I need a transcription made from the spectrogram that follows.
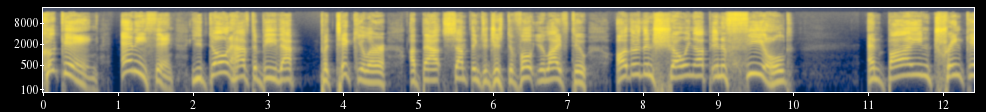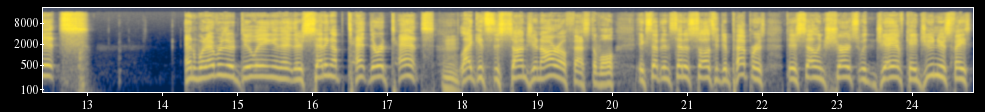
cooking, anything. You don't have to be that particular about something to just devote your life to, other than showing up in a field and buying trinkets and whatever they're doing, and they're, they're setting up tent. There are tents mm. like it's the San Gennaro Festival, except instead of sausage and peppers, they're selling shirts with JFK Jr.'s face.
